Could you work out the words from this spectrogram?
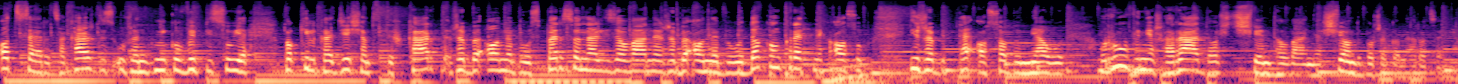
od serca. Każdy z urzędników wypisuje po kilkadziesiąt tych kart, żeby one były spersonalizowane, żeby one były do konkretnych osób i żeby te osoby miały również radość świętowania świąt Bożego Narodzenia.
